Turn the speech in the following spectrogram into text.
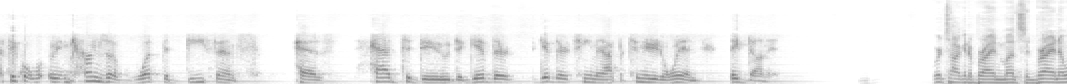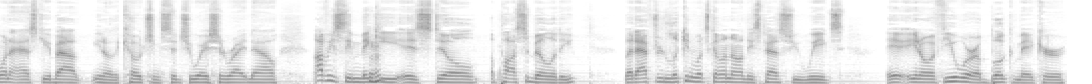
I think what, in terms of what the defense has had to do to give their give their team an opportunity to win, they've done it. We're talking to Brian Munson. Brian, I want to ask you about you know the coaching situation right now. Obviously, mm-hmm. Mickey is still a possibility, but after looking what's gone on these past few weeks, i you know, if you were a bookmaker,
